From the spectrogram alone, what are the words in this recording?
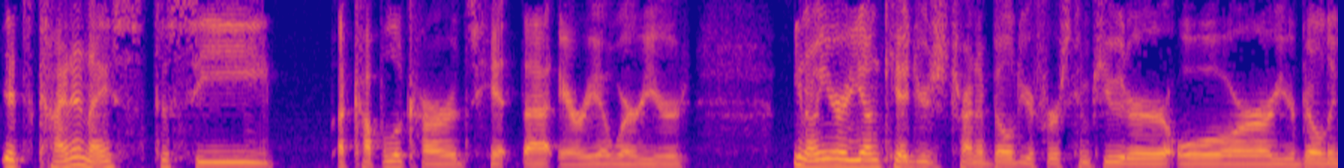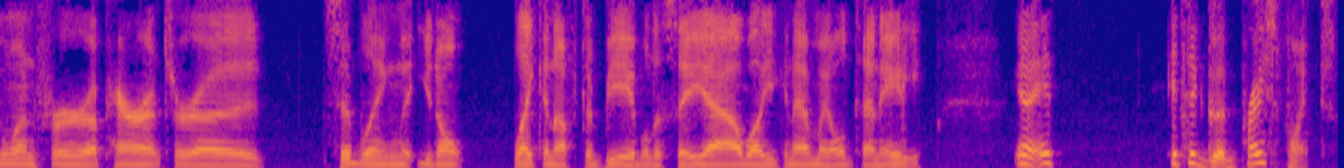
it's kind of nice to see a couple of cards hit that area where you're you know, you're a young kid, you're just trying to build your first computer or you're building one for a parent or a sibling that you don't like enough to be able to say, "Yeah, well, you can have my old 1080." Yeah, it it's a good price point.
